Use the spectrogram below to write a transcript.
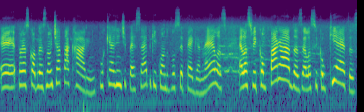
É, para as cobras não te atacarem, porque a gente percebe que quando você pega nelas, elas ficam paradas, elas ficam quietas,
